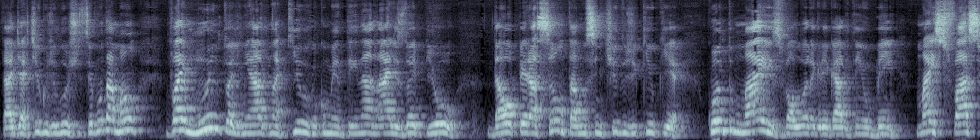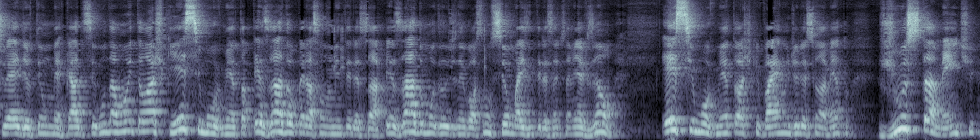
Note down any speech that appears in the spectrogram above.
tá, de artigo de luxo de segunda mão, vai muito alinhado naquilo que eu comentei na análise do IPO da operação, tá? No sentido de que o quê? Quanto mais valor agregado tem o bem, mais fácil é de eu ter um mercado de segunda mão. Então, acho que esse movimento, apesar da operação não me interessar, apesar do modelo de negócio não ser o mais interessante na minha visão, esse movimento eu acho que vai no direcionamento justamente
